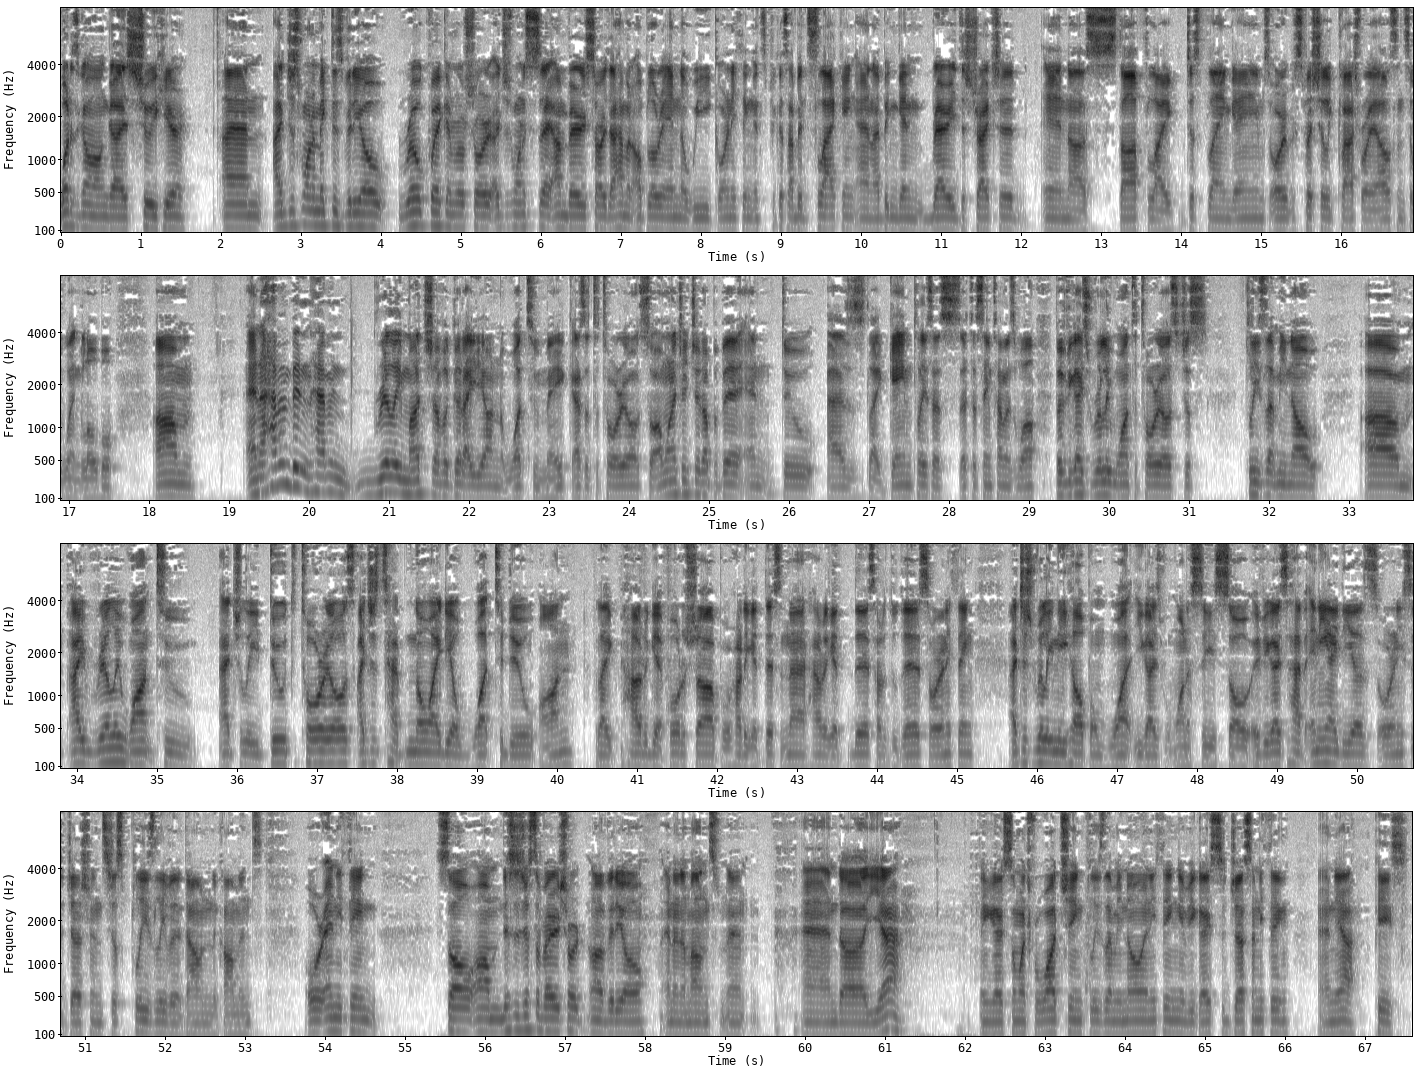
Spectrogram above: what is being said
What is going on guys, Chuy here, and I just want to make this video real quick and real short. I just want to say I'm very sorry that I haven't uploaded in a week or anything. It's because I've been slacking and I've been getting very distracted in uh, stuff like just playing games or especially Clash Royale since it went global. Um, and I haven't been having really much of a good idea on what to make as a tutorial, so I want to change it up a bit and do as like gameplays as at the same time as well. But if you guys really want tutorials, just please let me know. Um, I really want to actually do tutorials. I just have no idea what to do on like how to get Photoshop or how to get this and that, how to get this, how to do this or anything. I just really need help on what you guys want to see. So if you guys have any ideas or any suggestions, just please leave it down in the comments or anything. So um, this is just a very short uh, video and an announcement. And uh, yeah, thank you guys so much for watching. Please let me know anything if you guys suggest anything. And yeah, peace.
